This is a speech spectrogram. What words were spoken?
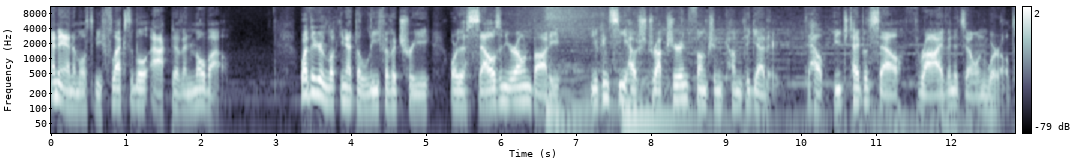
and animals to be flexible, active, and mobile. Whether you're looking at the leaf of a tree or the cells in your own body, you can see how structure and function come together to help each type of cell thrive in its own world.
